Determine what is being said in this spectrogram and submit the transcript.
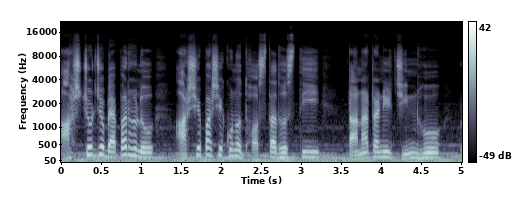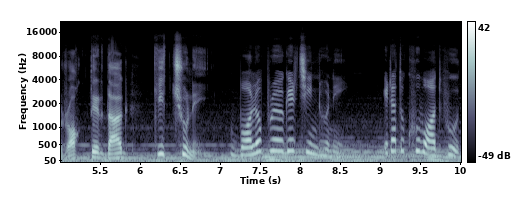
আশ্চর্য ব্যাপার হলো আশেপাশে কোনো ধস্তাধস্তি টানাটানির চিহ্ন রক্তের দাগ কিচ্ছু নেই। বলপ্রয়োগের চিহ্ন নেই। এটা তো খুব অদ্ভুত।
